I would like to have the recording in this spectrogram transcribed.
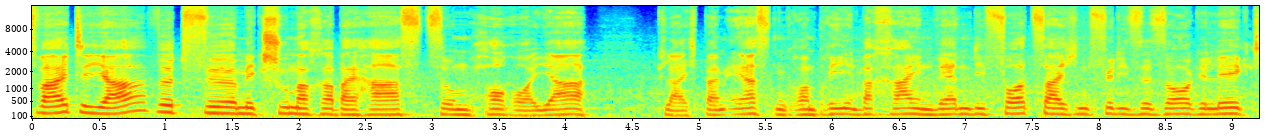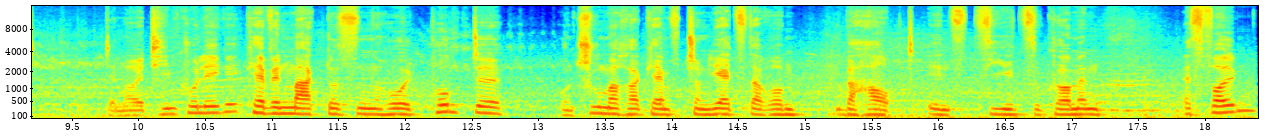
zweite Jahr wird für Mick Schumacher bei Haas zum Horrorjahr. Gleich beim ersten Grand Prix in Bahrain werden die Vorzeichen für die Saison gelegt. Der neue Teamkollege Kevin Magnussen holt Punkte und Schumacher kämpft schon jetzt darum, überhaupt ins Ziel zu kommen. Es folgen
